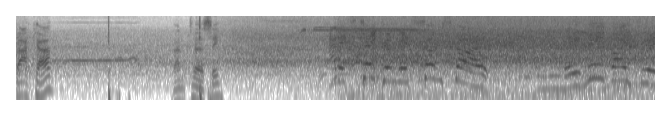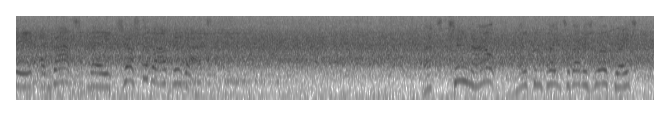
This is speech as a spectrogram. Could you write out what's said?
Bacca. Van Persie. And it's taken with some style. They lead by three, and that may just about be that. That's two now. No complaints about his work rate.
